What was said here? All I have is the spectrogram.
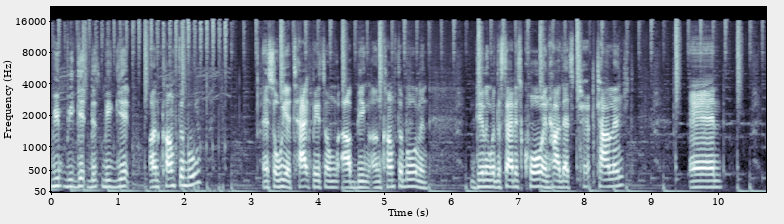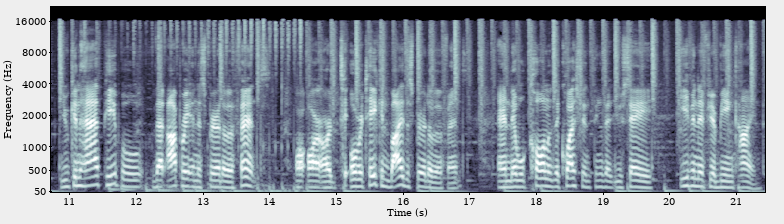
We, we get this, we get uncomfortable and so we attack based on our being uncomfortable and dealing with the status quo and how that's ch- challenged. And you can have people that operate in the spirit of offense or are t- overtaken by the spirit of offense, and they will call into question things that you say, even if you're being kind.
